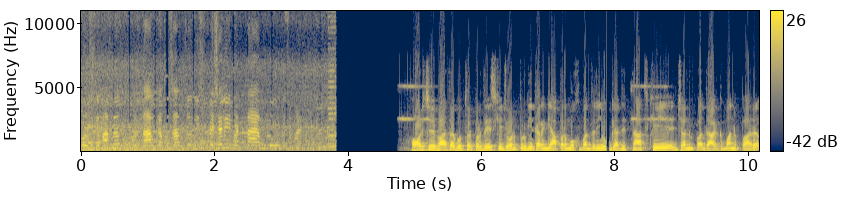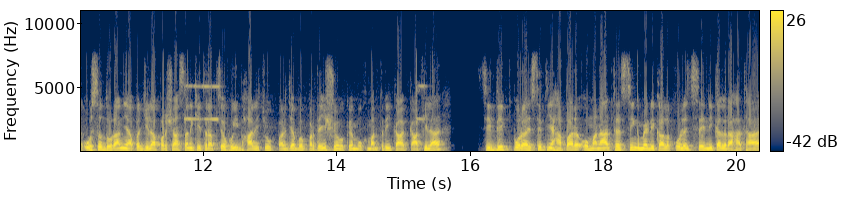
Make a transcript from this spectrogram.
और उसके बाद में दाल का प्रसाद जो स्पेशली बटता है हम लोगों के समाज में। और चलिए बात अब उत्तर प्रदेश के जौनपुर की करेंगे यहाँ पर मुख्यमंत्री योगी आदित्यनाथ के जनपद आगमन पर। उस दौरान यहाँ पर जिला प्रशासन की तरफ़ से हुई भारी चूक पर जब प्रदेश के मुख्यमंत्री का काफिला सिद्दीकपुर स्थित यहाँ पर उमानाथ सिंह मेडिकल कॉलेज से निकल रहा था,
